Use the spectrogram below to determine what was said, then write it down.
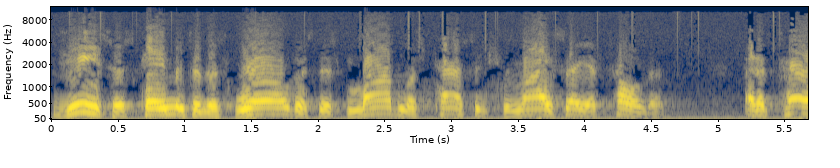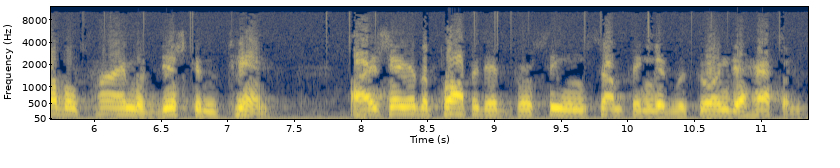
Jesus came into this world, as this marvelous passage from Isaiah told us, at a terrible time of discontent. Isaiah the prophet had foreseen something that was going to happen,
